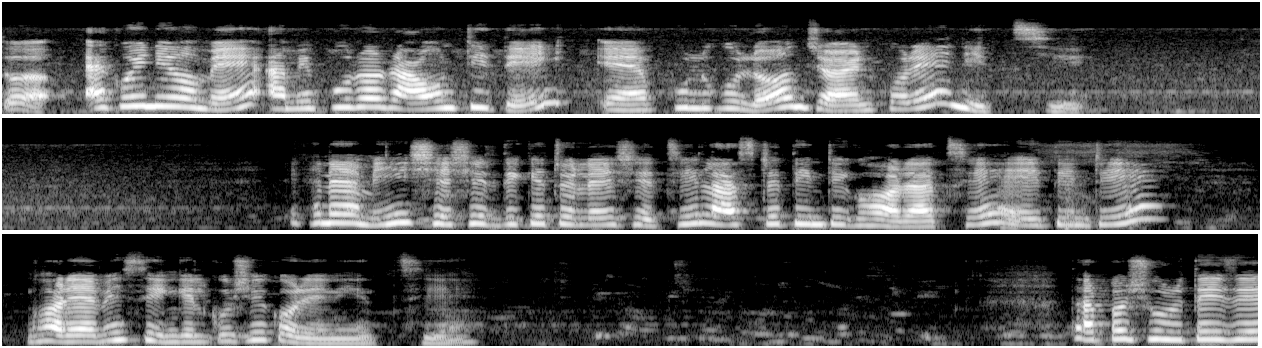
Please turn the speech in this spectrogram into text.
তো একই নিয়মে আমি পুরো রাউন্ডটিতেই ফুলগুলো জয়েন করে নিচ্ছি। এখানে আমি শেষের দিকে চলে এসেছি। লাস্টে তিনটি ঘর আছে। এই তিনটি ঘরে আমি সিঙ্গেল কুশি করে নিয়েছি। তারপর শুরুতেই যে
